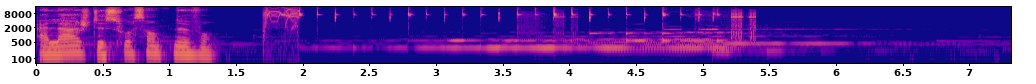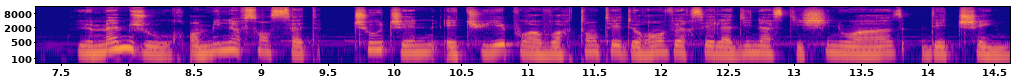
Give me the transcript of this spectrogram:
à l'âge de 69 ans. Le même jour, en 1907, Chu Jin est tué pour avoir tenté de renverser la dynastie chinoise des Qing.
